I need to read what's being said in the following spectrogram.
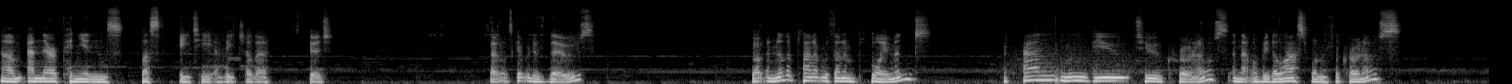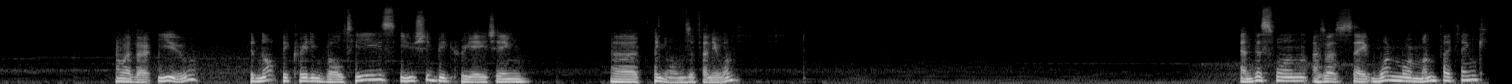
Um, and their opinions plus 80 of each other. It's good. So let's get rid of those. Got another planet with unemployment. I can move you to Kronos, and that will be the last one for Kronos. However, you should not be creating Voltes. You should be creating uh, Klingons, if anyone. And this one, I was about to say, one more month, I think.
